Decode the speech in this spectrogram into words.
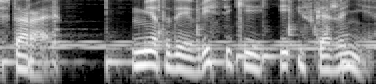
вторая. Методы эвристики и искажения.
